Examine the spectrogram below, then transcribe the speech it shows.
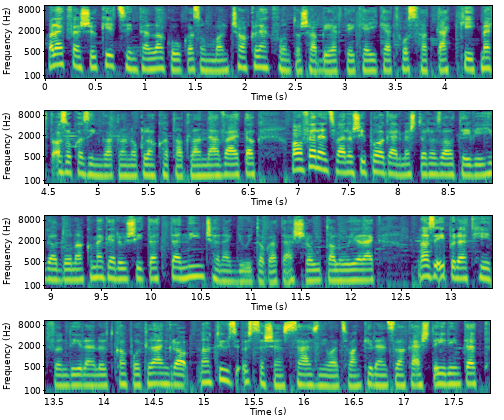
A legfelső két szinten lakók azonban csak legfontosabb értékeiket hozhatták ki, mert azok az ingatlanok lakhatatlanná váltak. A Ferencvárosi polgármester az ATV híradónak megerősítette, nincsenek gyújtogatásra utaló jelek. Az épület hétfőn délelőtt kapott lángra, a tűz összesen 189 lakást érintett,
